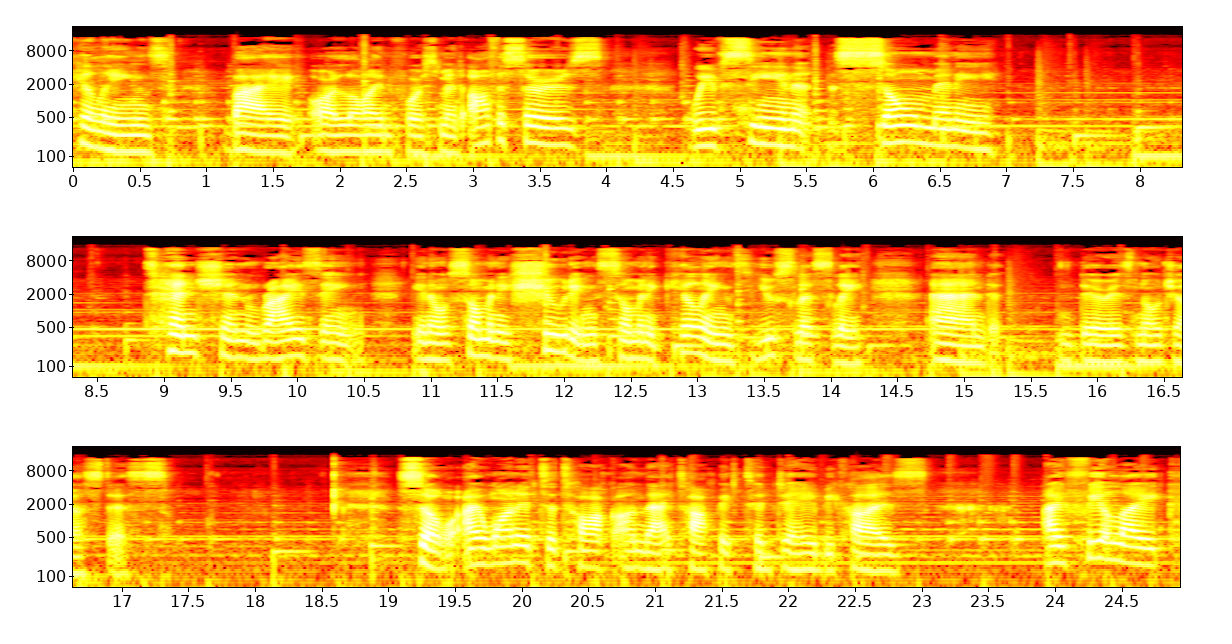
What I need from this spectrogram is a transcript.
killings by our law enforcement officers. We've seen so many tension rising, you know, so many shootings, so many killings uselessly, and there is no justice. So, I wanted to talk on that topic today because I feel like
